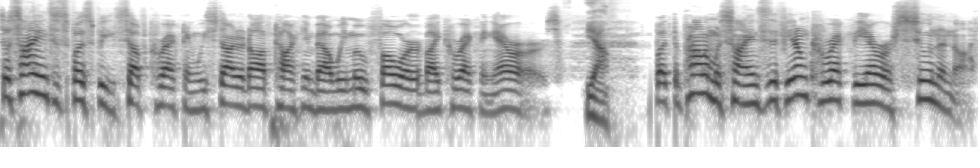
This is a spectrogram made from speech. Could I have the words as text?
So science is supposed to be self-correcting. We started off talking about we move forward by correcting errors. Yeah. But the problem with science is if you don't correct the error soon enough,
